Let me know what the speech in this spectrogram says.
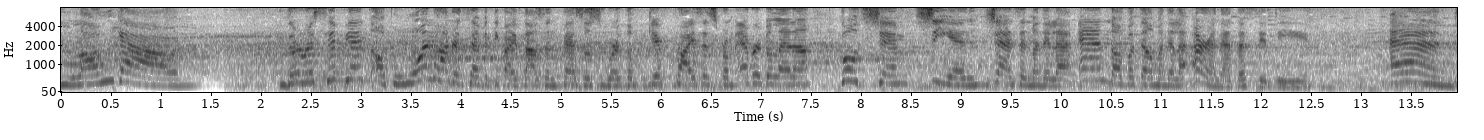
long gown. The recipient of 175,000 pesos worth of gift prizes from Ever Bilena, Gold's Gym, Shein, Jansen Manila, and Novotel Manila Araneta City. And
